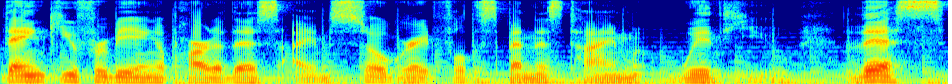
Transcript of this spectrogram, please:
Thank you for being a part of this. I am so grateful to spend this time with you. This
